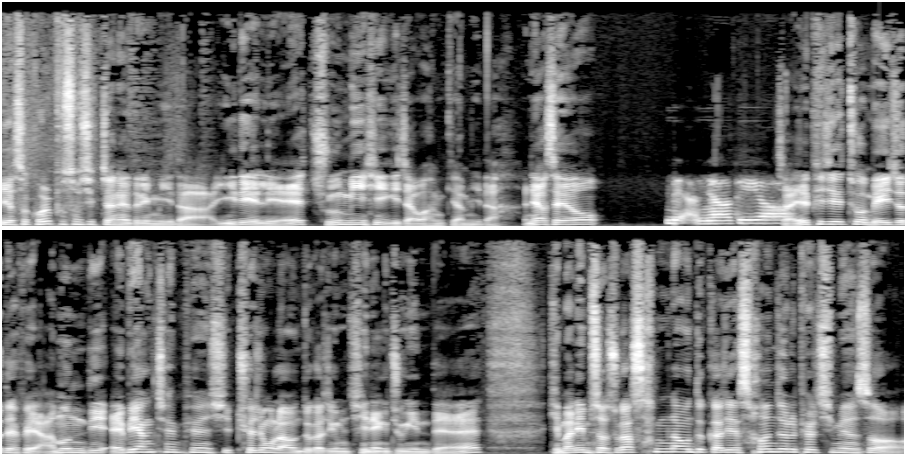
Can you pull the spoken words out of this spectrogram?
이어서 골프 소식 전해드립니다. 이데일리의 주미희 기자와 함께합니다. 안녕하세요. 네, 안녕하세요. 자, LPGA 투어 메이저 대회 아문디 에비앙 챔피언십 최종 라운드가 지금 진행 중인데 김아림 선수가 3라운드까지 선전을 펼치면서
